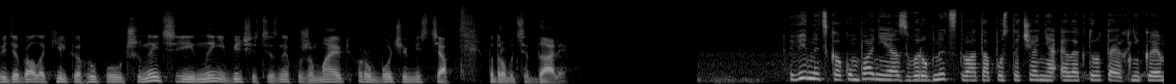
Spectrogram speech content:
відібрала кілька груп учениць, і нині більшість з них уже мають робочі місця. Подробиці далі. Вінницька компанія з виробництва та постачання електротехніки.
